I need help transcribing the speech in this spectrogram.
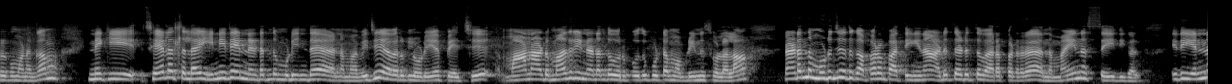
அனைவருக்கும் வணக்கம் இன்னைக்கு சேலத்தில் இனிதே நடந்து முடிந்த நம்ம விஜய் அவர்களுடைய பேச்சு மாநாடு மாதிரி நடந்த ஒரு பொதுக்கூட்டம் அப்படின்னு சொல்லலாம். நடந்து முடிஞ்சதுக்கு அப்புறம் பார்த்தீங்கன்னா அடுத்தடுத்து வரப்படுற அந்த மைனஸ் செய்திகள். இது என்ன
